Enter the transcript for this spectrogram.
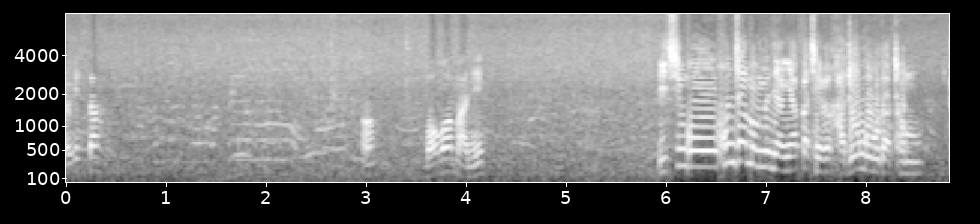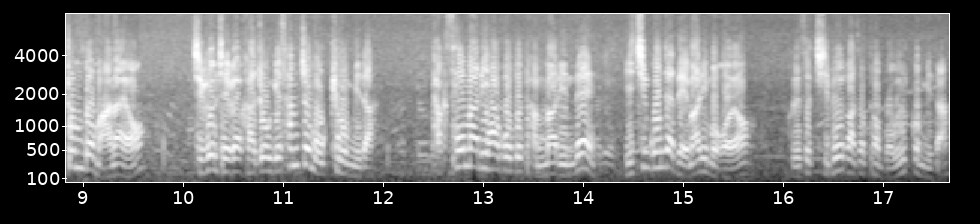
여기 있어. 어, 먹어 많이. 이 친구 혼자 먹는 양이 아까 제가 가져온 것보다 좀 더 많아요. 지금 제가 가져온 게 3.5kg입니다. 닭세 마리 하고도 반마리인데 이 친구 혼자 네 마리 먹어요. 그래서 집에 가서 더 먹을 겁니다.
